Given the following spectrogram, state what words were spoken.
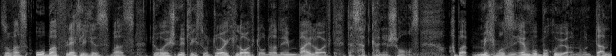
Sowas oberflächliches Menschliches, was durchschnittlich so durchläuft oder nebenbei läuft, das hat keine Chance. Aber mich muss es irgendwo berühren und dann,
